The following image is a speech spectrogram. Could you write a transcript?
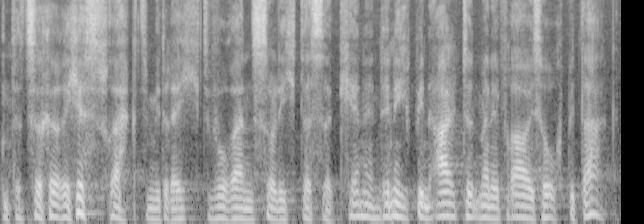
Und der Zacharias fragt mit Recht, woran soll ich das erkennen? Denn ich bin alt und meine Frau ist hochbetagt.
